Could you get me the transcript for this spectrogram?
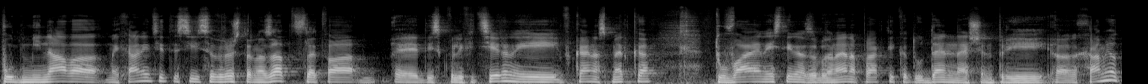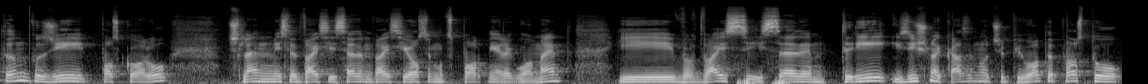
подминава механиците си и се връща назад, след това е дисквалифициран и в крайна сметка това е наистина забранена практика до ден днешен. При Хамилтън въжи по-скоро член, мисля, 27-28 от спортния регламент и в 27.3 излишно е казано, че пилота просто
